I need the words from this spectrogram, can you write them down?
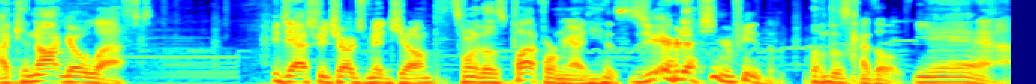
I cannot go left. You dash recharge mid jump. It's one of those platforming ideas. You air dashing repeatedly. Love those kinds of. Yeah.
